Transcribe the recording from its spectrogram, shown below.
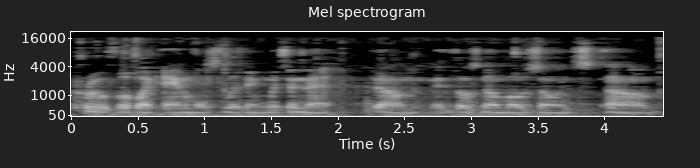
proof of like animals living within that um, those no mow zones. Um,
